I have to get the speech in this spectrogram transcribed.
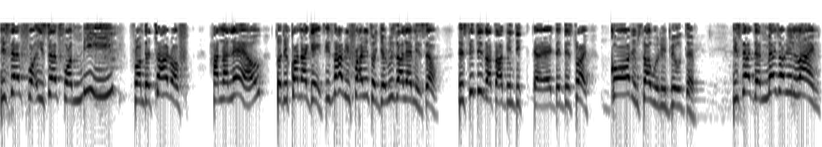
He said, for, he said, for me, from the tower of Hananel to the corner gate. He's not referring to Jerusalem itself. The cities that have been de- uh, destroyed, God himself will rebuild them. He said the measuring line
